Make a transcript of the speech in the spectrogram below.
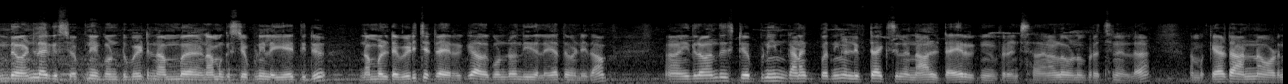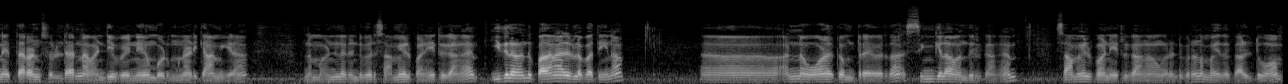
இந்த வண்டியில் இருக்க ஸ்டெப்னியை கொண்டு போயிட்டு நம்ம நமக்கு ஸ்டெப்னியில் ஏற்றிட்டு நம்மள்கிட்ட வெடிச்ச டயர் இருக்குது அதை கொண்டு வந்து இதில் ஏற்ற வேண்டியதான் இதில் வந்து ஸ்டெப்னின்னு கணக்கு பார்த்தீங்கன்னா லிஃப்ட் ஆக்ஸில் நாலு டயர் இருக்குங்க ஃப்ரெண்ட்ஸ் அதனால் ஒன்றும் பிரச்சனை இல்லை. நம்ம கேட்டால் அண்ணன் உடனே தரேன்னு சொல்லிட்டார். நான் வண்டியை போய் நேம் போர்டு முன்னாடி காமிக்கிறேன். நம்ம அண்ணில் ரெண்டு பேரும் சமையல் பண்ணிகிட்ருக்காங்க இதில் வந்து பதினாறுல பார்த்தீங்கன்னா அண்ணன் ஓனர் கம் டிரைவர் தான் சிங்கிளாக வந்திருக்காங்க. சமையல் பண்ணிகிட்ருக்காங்க அவங்க ரெண்டு பேரும். நம்ம இதை கழட்டுவோம்.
